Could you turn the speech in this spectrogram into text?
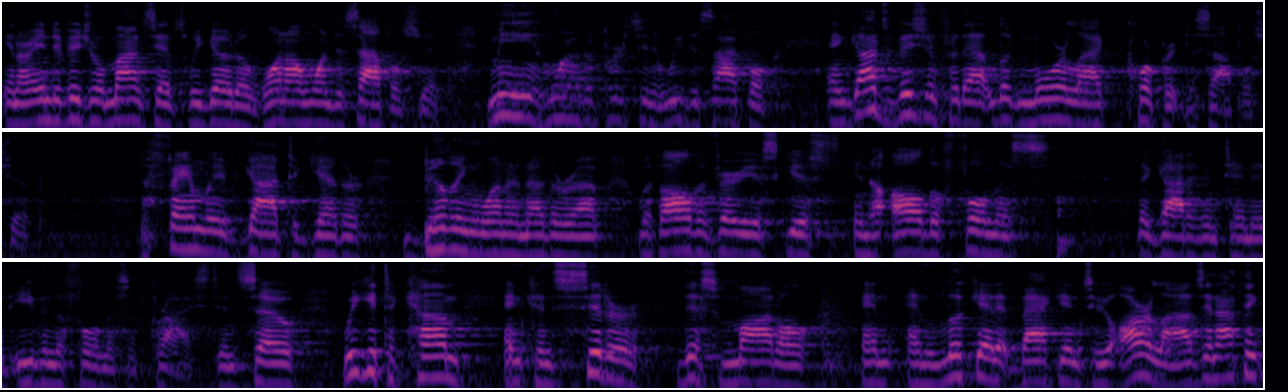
in our individual mindsets, we go to one on one discipleship. Me and one other person, and we disciple. And God's vision for that looked more like corporate discipleship the family of God together, building one another up with all the various gifts into all the fullness that God had intended, even the fullness of Christ. And so we get to come and consider this model and, and look at it back into our lives. And I think,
